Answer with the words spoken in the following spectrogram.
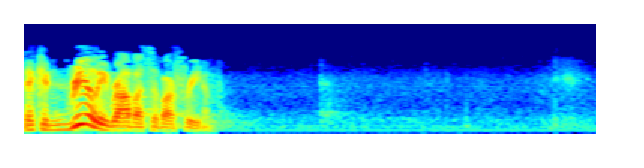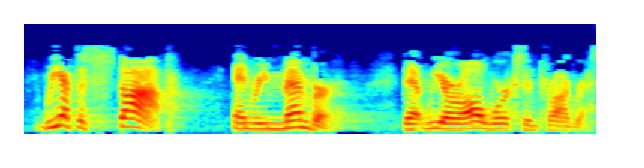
That can really rob us of our freedom. We have to stop and remember that we are all works in progress.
